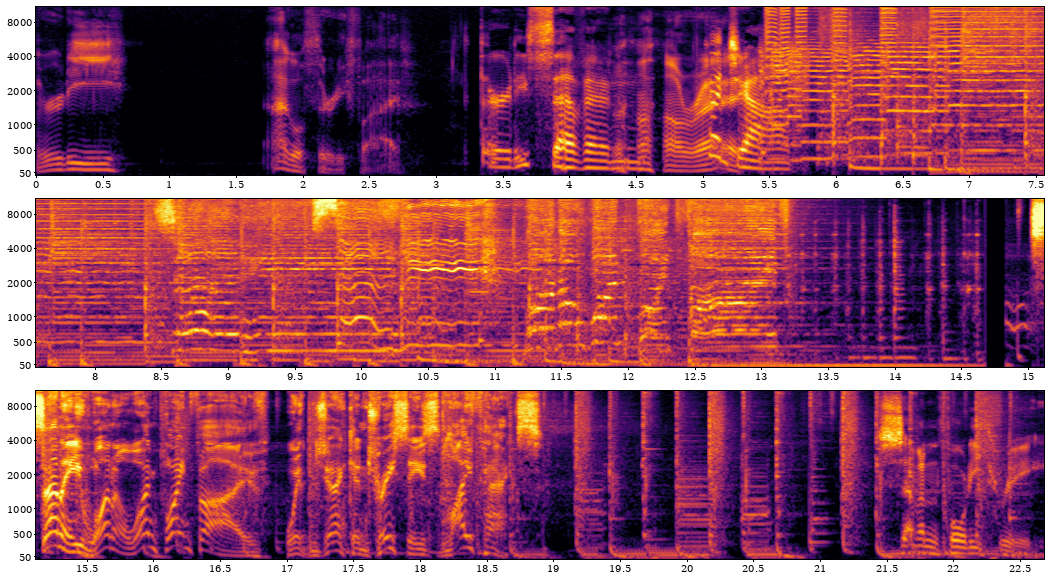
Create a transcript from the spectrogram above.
thirty. I'll go thirty-five. 37. All right. Good job. Sunny 101.5 with Jack and Tracy's Life Hacks. Seven forty-three.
